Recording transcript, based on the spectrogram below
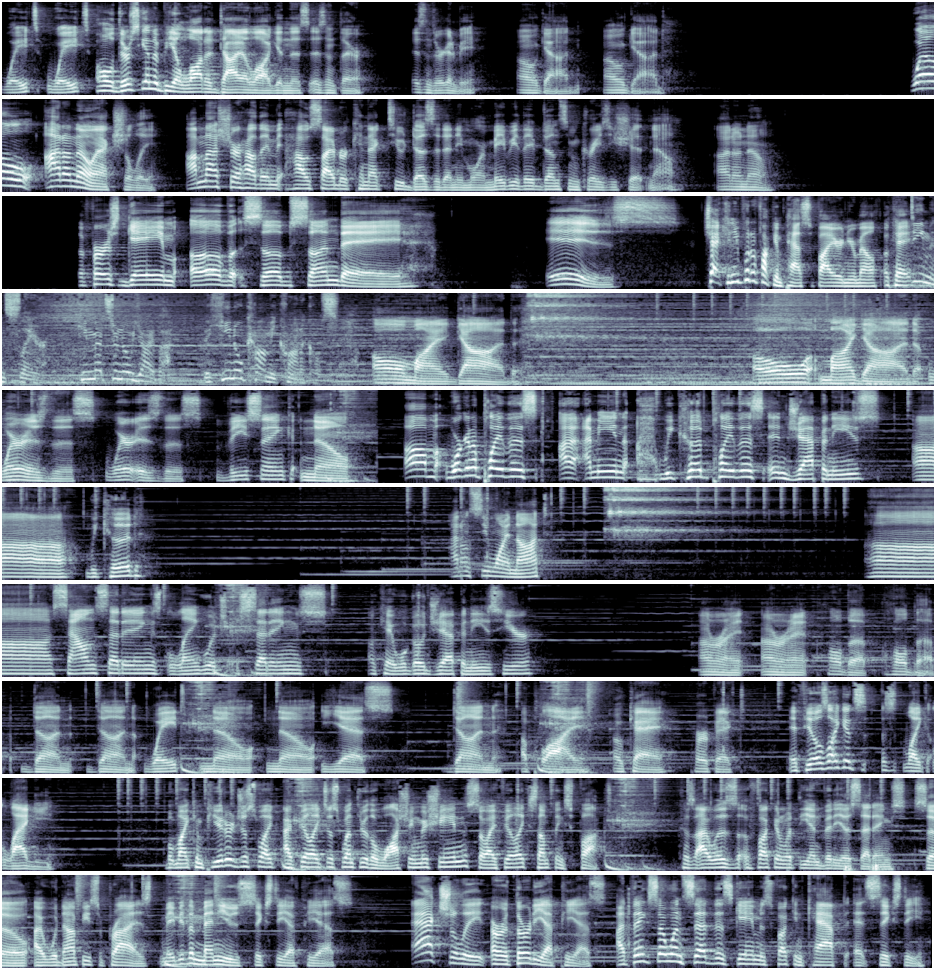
Wait, wait. Oh, there's gonna be a lot of dialogue in this, isn't there? Isn't there gonna be? Oh god. Oh god. Well, I don't know actually. I'm not sure how they how Cyber Connect 2 does it anymore. Maybe they've done some crazy shit now. I don't know. The first game of Sub Sunday is Chat, can you put a fucking pacifier in your mouth? Okay. Demon Slayer, Kimetsu no Yaiba, the Hinokami Chronicles. Oh my god. Oh my god. Where is this? Where is this? VSync? No. Um, we're gonna play this. I, I mean, we could play this in Japanese. Uh, we could. I don't see why not. Uh, sound settings, language settings. Okay, we'll go Japanese here. All right, all right. Hold up, hold up. Done, done. Wait, no, no, yes. Done. Apply. Okay, perfect. It feels like it's like laggy. But my computer just like, I feel like just went through the washing machine, so I feel like something's fucked. Because I was uh, fucking with the NVIDIA settings, so I would not be surprised. Maybe the menu's 60 FPS. Actually, or 30 FPS. I think someone said this game is fucking capped at 60.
